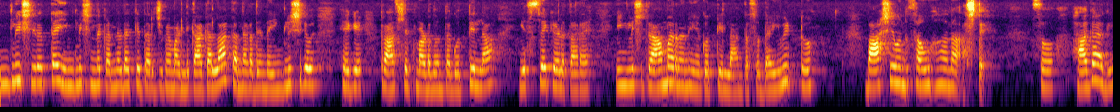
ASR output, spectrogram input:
ಇಂಗ್ಲೀಷ್ ಇರುತ್ತೆ ಇಂಗ್ಲೀಷಿಂದ ಕನ್ನಡಕ್ಕೆ ತರ್ಜುಮೆ ಮಾಡಲಿಕ್ಕಾಗಲ್ಲ ಕನ್ನಡದಿಂದ ಇಂಗ್ಲೀಷ್ಗೆ ಹೇಗೆ ಟ್ರಾನ್ಸ್ಲೇಟ್ ಮಾಡೋದು ಅಂತ ಗೊತ್ತಿಲ್ಲ. ಎಸ್ಸೇ ಕೇಳ್ತಾರೆ ಇಂಗ್ಲೀಷ್ ಗ್ರಾಮರ್ ನನಗೆ ಗೊತ್ತಿಲ್ಲ ಅಂತ. ಸೊ ದಯವಿಟ್ಟು ಭಾಷೆ ಒಂದು ಸಂವಹನ ಅಷ್ಟೇ. ಸೊ ಹಾಗಾಗಿ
